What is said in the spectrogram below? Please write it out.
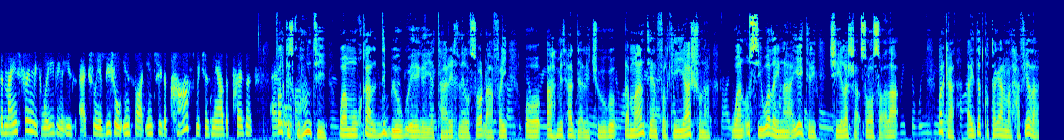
litham falkisku runtii waa muuqaal dib loogu eegaya taariikhdii la soo dhaafay oo ah mid hadda la joogo. dhammaanteen falkiyayaashuna waan u sii wadaynaa ayay tiri jiilasha soo socda. marka ay dadku tagaan madxafyada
